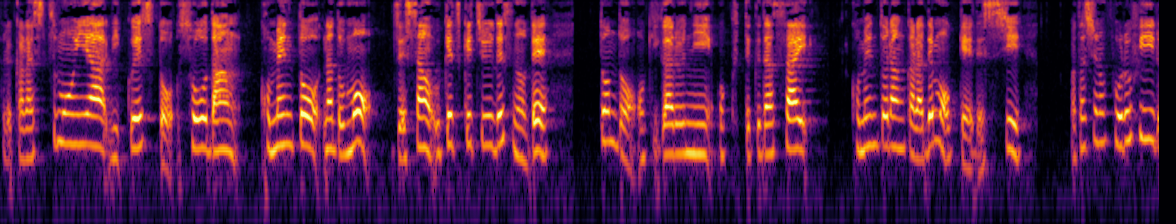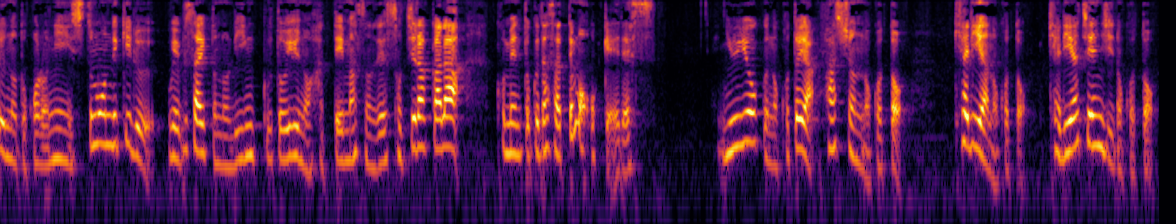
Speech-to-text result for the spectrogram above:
それから質問やリクエスト、相談、コメントなども絶賛受付中ですので、どんどんお気軽に送ってください。コメント欄からでも OK ですし、私のプロフィールのところに質問できるウェブサイトのリンクというのを貼っていますので、そちらからコメントくださっても OK です。ニューヨークのことやファッションのこと、キャリアのこと、キャリアチェンジのこと、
